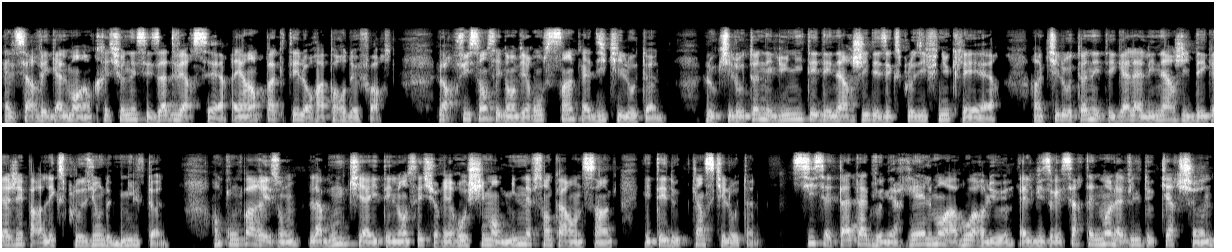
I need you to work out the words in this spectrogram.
Elles servent également à impressionner ses adversaires et à impacter leur rapport de force. Leur puissance est d'environ 5 à 10 kilotonnes. Le kilotonne est l'unité d'énergie des explosifs nucléaires. Un kilotonne est égal à l'énergie dégagée par l'explosion de 1000 tonnes. En comparaison, la bombe qui a été lancée sur Hiroshima en 1945 était de 15 kilotonnes. Si cette attaque venait réellement avoir lieu, elle viserait certainement la ville de Kherson,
